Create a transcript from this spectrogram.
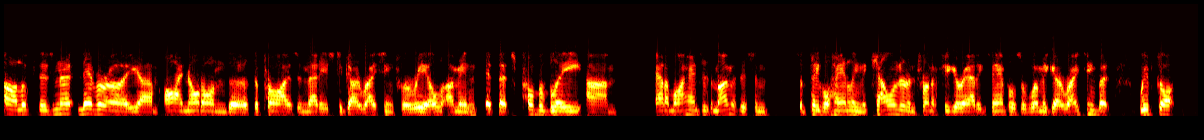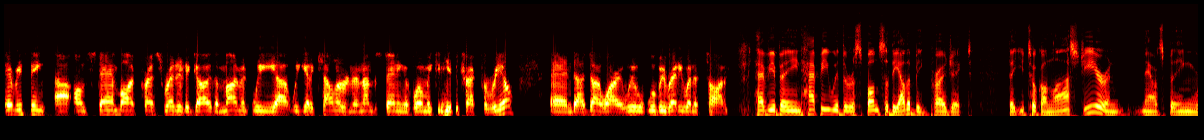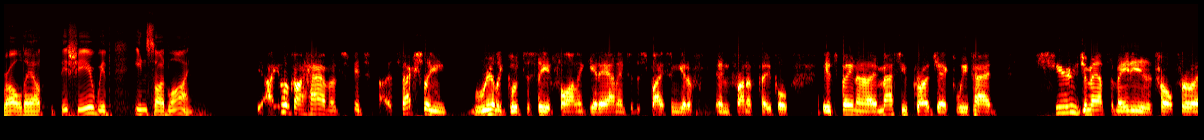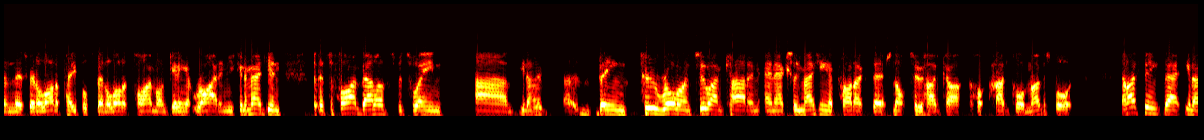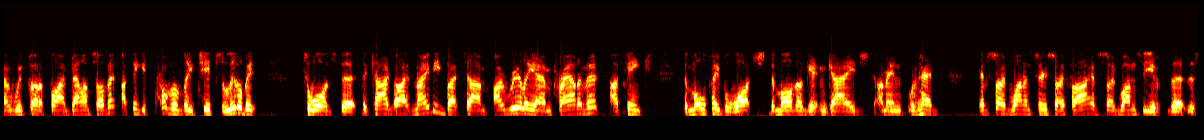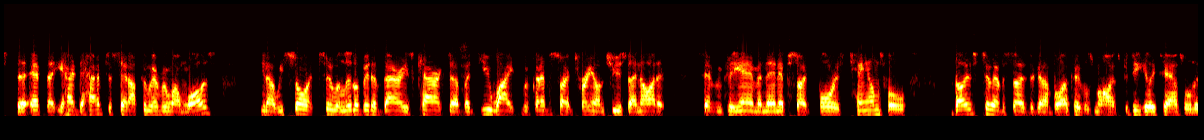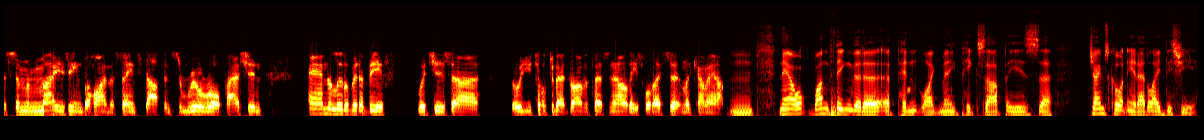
Oh, look, there's no, never a um, eye not on the, the prize, and that is to go racing for real. I mean, that's probably um, out of my hands at the moment. There's some, some people handling the calendar and trying to figure out examples of when we go racing, but we've got everything uh, on standby, press ready to go. The moment we uh, we get a calendar and an understanding of when we can hit the track for real. And uh, don't worry, we'll, we'll be ready when it's time. Have you been happy with the response of the other big project that you took on last year and now it's being rolled out this year with Inside Line? Look, I have. It's, it's, it's actually really good to see it finally get out into the space and get in front of people. It's been a massive project. We've had huge amounts of media to troll through, and there's been a lot of people spend a lot of time on getting it right. And you can imagine that it's a fine balance between, um, you know, uh, being too raw and too uncut, and, and actually making a product that's not too hardcore, hardcore motorsport. And I think that you know we've got a fine balance of it. I think it probably tips a little bit towards the, the car guys maybe, but um, I really am proud of it. I think the more people watch, the more they'll get engaged. I mean, we've had episode one and two so far. Episode one's the the, the the ep that you had to have to set up who everyone was. You know, we saw it too a little bit of Barry's character, but you wait. We've got episode three on Tuesday night at 7 p.m. and then episode four is Townsville. Those two episodes are going to blow people's minds, particularly Townsville. There's some amazing behind the scenes stuff and some real raw passion, and a little bit of biff, which is. Uh, well, you talked about driver personalities. Well, they certainly come out. Mm. Now, one thing that a, a pedant like me picks up is uh, James Courtney at Adelaide this year.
